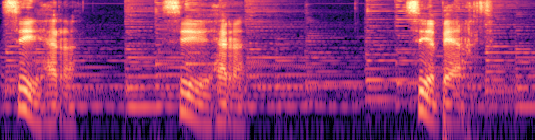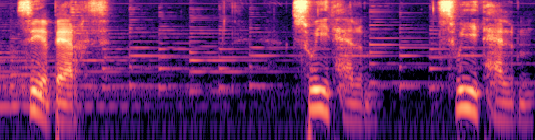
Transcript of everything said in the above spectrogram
Sighere, Sighere, Sigeberht, Sigeberht, Swithhelm, Swithhelm,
